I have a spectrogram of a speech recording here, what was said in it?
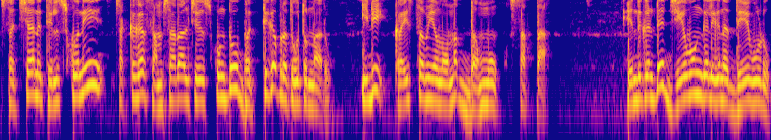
సత్యాన్ని తెలుసుకొని చక్కగా సంసారాలు చేసుకుంటూ భక్తిగా బ్రతుకుతున్నారు. ఇది క్రైస్తవ్యంలో ఉన్న దమ్ము సత్తా. ఎందుకంటే జీవం కలిగిన దేవుడు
